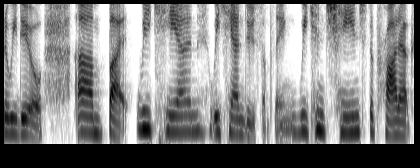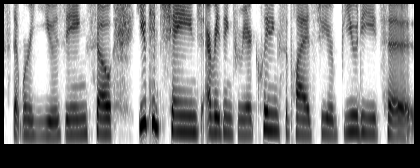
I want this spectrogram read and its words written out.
do we do? Um, but we can we can do something. We can change the products that we're using. So you can change everything from your cleaning supplies to your beauty to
